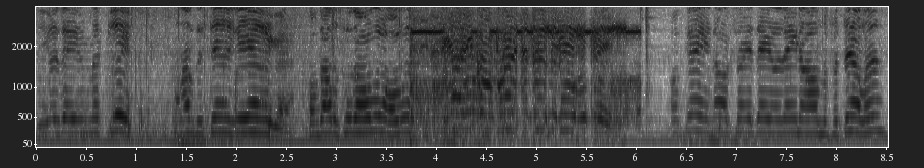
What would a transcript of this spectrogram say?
hier is even met Chris. Vanaf de Sterke Jergen. Komt alles goed over? Over. Ja, ik kom fluiten over Chris. Oké, nou ik zal je het een en ander vertellen.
